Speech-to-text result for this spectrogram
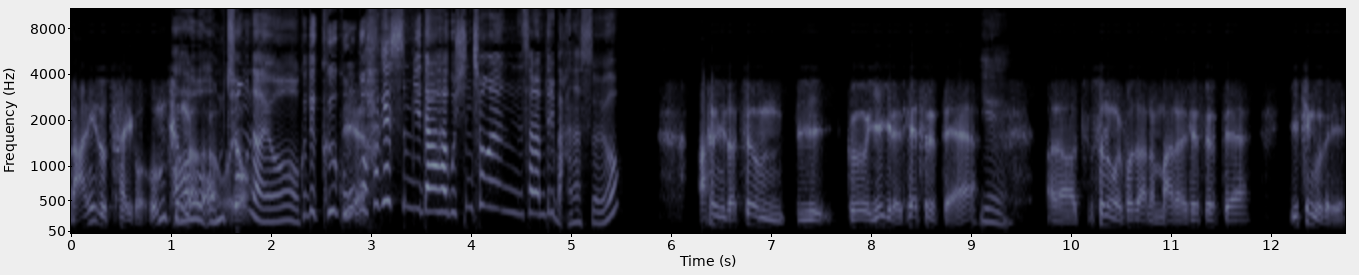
난이도 차이가 엄청나요. 엄청나요. 근데 그 공부 예. 하겠습니다 하고 신청한 사람들이 많았어요? 아닙니다. 처음 이, 그 얘기를 했을 때, 예. 어, 수능을 보자는 말을 했을 때, 이 친구들이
